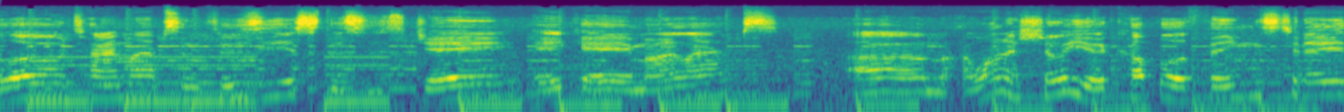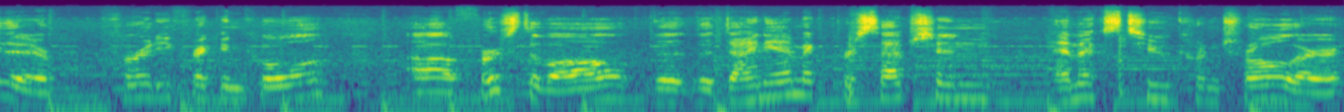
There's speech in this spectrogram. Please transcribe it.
time-lapse enthusiasts. This is Jay, aka MiLapse. Um, I want to show you a couple of things today that are pretty freaking cool. Uh, first of all, the, the Dynamic Perception MX2 controller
